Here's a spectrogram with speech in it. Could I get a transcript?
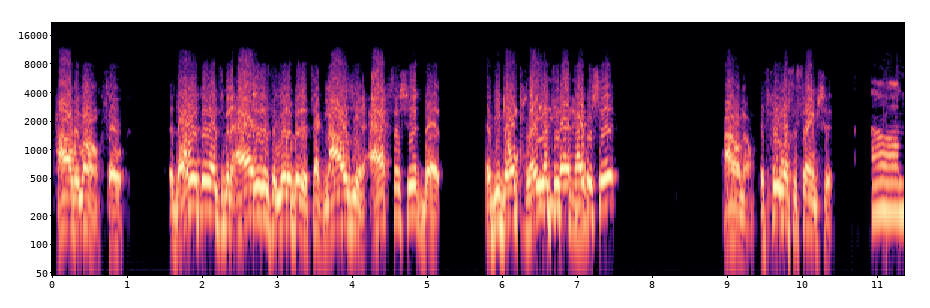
however long. So the only thing that's been added is a little bit of technology and apps and shit. But if you don't play into that type of shit, I don't know. It's pretty much the same shit. Um,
